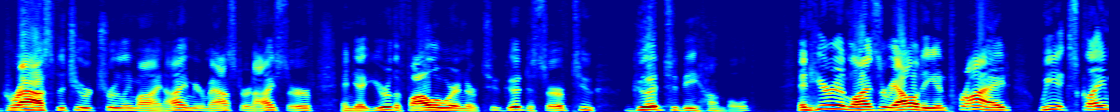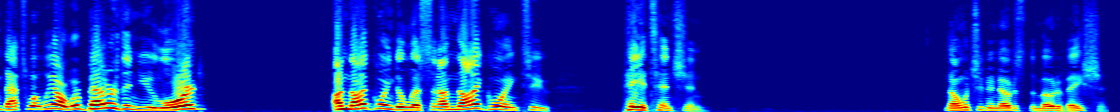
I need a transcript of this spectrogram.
grasp that you are truly mine. I am your master and I serve, and yet you're the follower and are too good to serve, too good to be humbled. And herein lies the reality. In pride, we exclaim, That's what we are. We're better than you, Lord. I'm not going to listen. I'm not going to pay attention. Now, I want you to notice the motivation.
